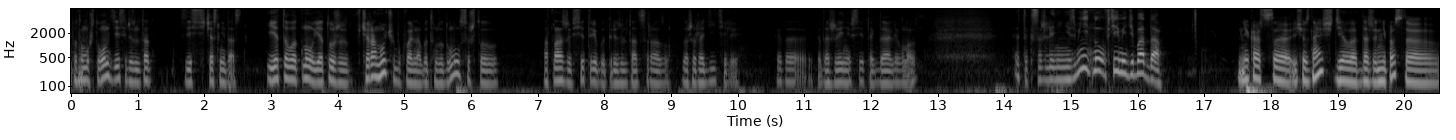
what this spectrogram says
потому что он здесь результат здесь сейчас не даст. И это вот, ну, я тоже вчера ночью буквально об этом задумался, что от нас же все требуют результат сразу, даже родители, когда, когда женишься и так далее у нас. Это, к сожалению, не изменить. Ну, в теме дебат, да. Мне кажется, еще знаешь, дело даже не просто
